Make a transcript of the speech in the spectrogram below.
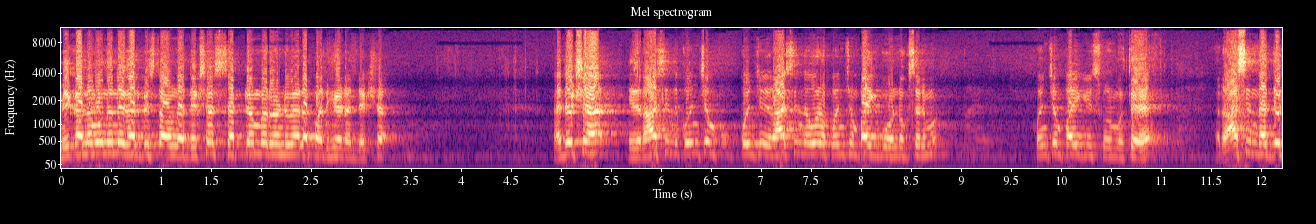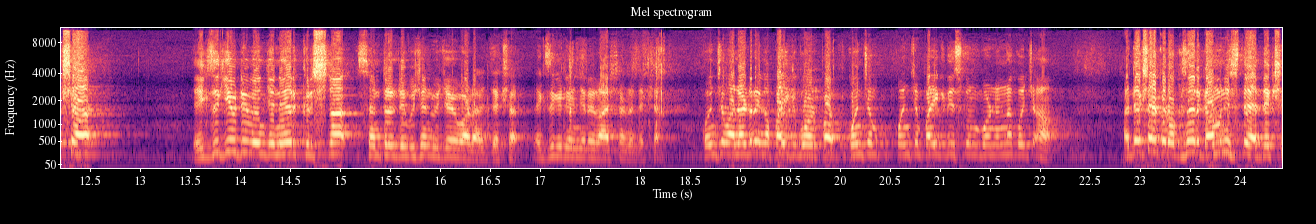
మీ కళ్ళ ముందనే కల్పిస్తా ఉంది అధ్యక్ష. సెప్టెంబర్ రెండు వేల పదిహేడు అధ్యక్ష. అధ్యక్ష ఇది రాసింది కొంచెం కొంచెం రాసింది ఎవరో కొంచెం పైకి పోండి ఒకసారి. కొంచెం పైకి తీసుకొని పోతే రాసింది అధ్యక్ష executive engineer Krishna central division Vijayawada అధ్యక్ష. ఎగ్జిక్యూటివ్ ఇంజనీర్ రాసినాడు అధ్యక్ష. కొంచెం ఆ లెటర్ ఇంకా పైకి పో కొంచెం కొంచెం పైకి తీసుకొని పోండి అన్న కొంచెం అధ్యక్ష అక్కడ ఒకసారి గమనిస్తే అధ్యక్ష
